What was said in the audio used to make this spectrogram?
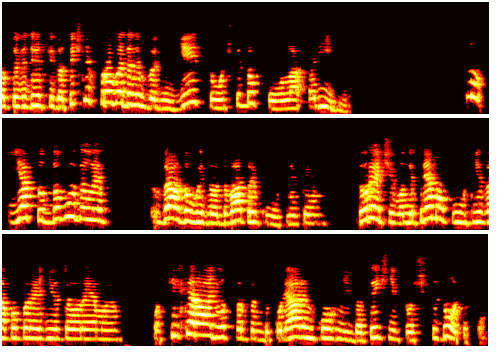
Тобто відрізки дотичних проведених з однієї точки до кола рівні. Ну, як тут доводили, зразу видно два трикутники. До речі, вони прямокутні за попередньою теоремою, оскільки радіус перпендикулярен кожній дотичній точці дотику.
